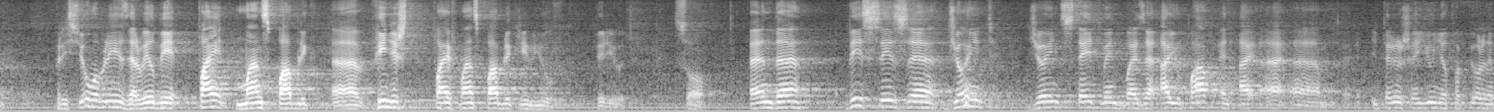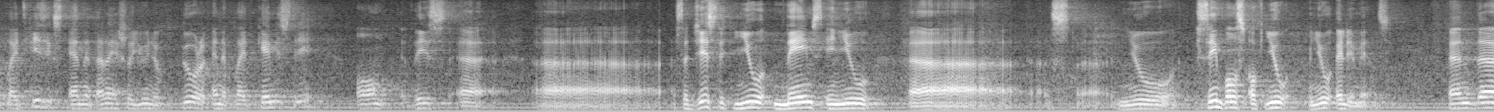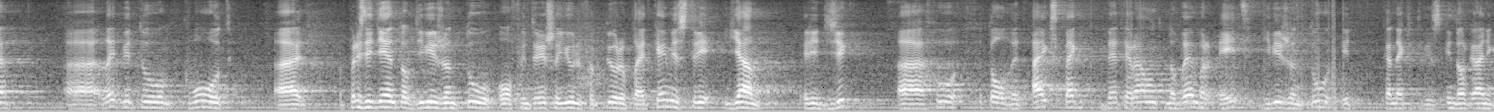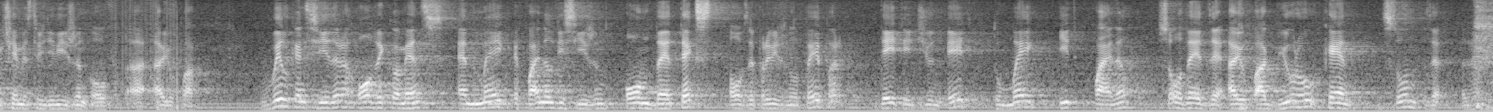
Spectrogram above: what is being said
presumably there will be five months public, uh, finished five months public review period. So, and uh, this is a joint, joint statement by the IUPAP and I, um, International Union for Pure and Applied Physics and International Union for Pure and Applied Chemistry on uh, uh, suggested new names and new uh, uh, new symbols of new, new elements. And uh, uh, let me to quote uh, President of Division 2 of International Union for Pure Applied Chemistry, Jan Reedijk, uh, who told that I expect that around November 8th, Division 2, it connected with Inorganic Chemistry Division of uh, IUPAC, will consider all the comments and make a final decision on the text of the provisional paper dated June 8 to make it final so that the IUPAC Bureau can soon the,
